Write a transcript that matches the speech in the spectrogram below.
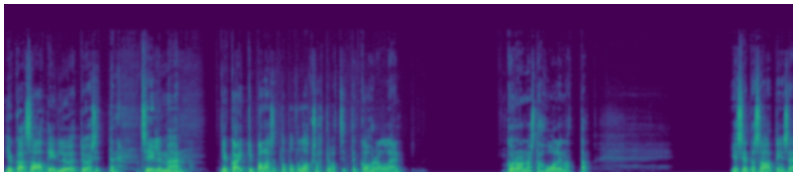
joka saatiin lyötyä sitten silmään. Ja kaikki palaset lopulta loksahtivat sitten kohdalleen koronasta huolimatta. Ja sieltä saatiin se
